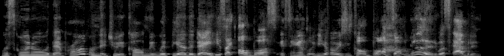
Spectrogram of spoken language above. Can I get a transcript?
what's going on with that problem that you had called me with the other day? He's like, oh, boss, it's handled. He always just called boss, I'm good. What's happening?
